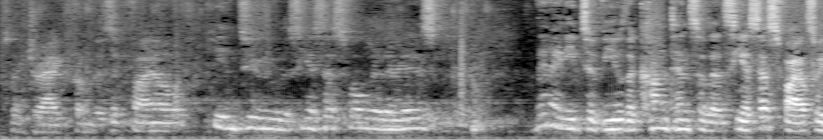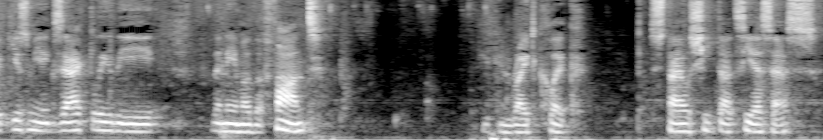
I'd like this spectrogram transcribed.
So I drag from the zip file into the CSS folder. There it is. Then I need to view the contents of that CSS file so it gives me exactly the, the name of the font. You can right-click stylesheet.css.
